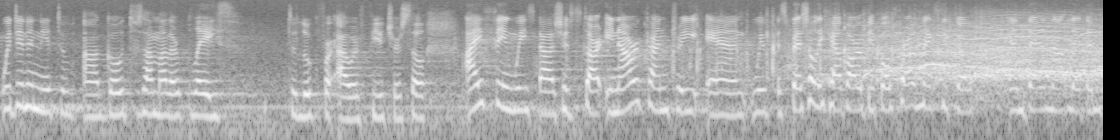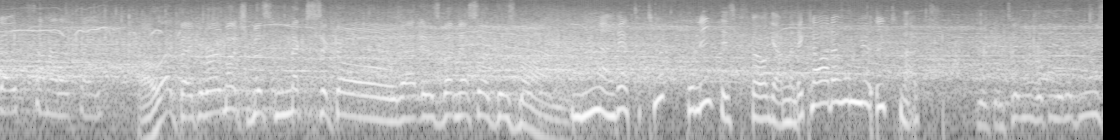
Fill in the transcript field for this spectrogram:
we didn't need to uh, go to some other place to look for our future. So I think we uh, should start in our country and we especially help our people from Mexico and then not let them go to some other place. All right, thank you very much, Miss Mexico. That is Vanessa Guzman. Mm, en rätt tuff politisk fråga, men det klarade hon ju utmärkt. We continue with the interviews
